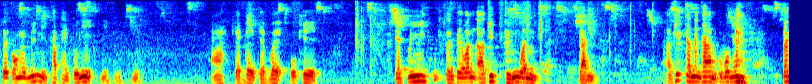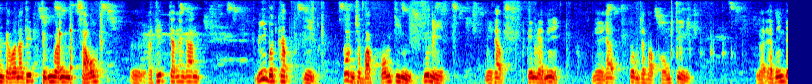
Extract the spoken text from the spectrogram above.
แต่ของแอดมินนี่คัดให้ตัวนี้นี่นี่อะแคปได้แคปไว้โอเคแอดมีตั้งแต่วันอาทิตย์ถึงวันจันทร์อาทิตย์จันทร์อังคารโอ้บ่แม่ตั้งแต่วันอาทิตย์ถึงวันเสาร์เอออาทิตย์จันทร์อังคารมีเบิดครับนี่ต้นฉบับของจริงอยู่นี่นี่ครับ เป็นแบบนี้ นี่ครับ ต้นฉบับของจริง แล้วแอดมินไป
